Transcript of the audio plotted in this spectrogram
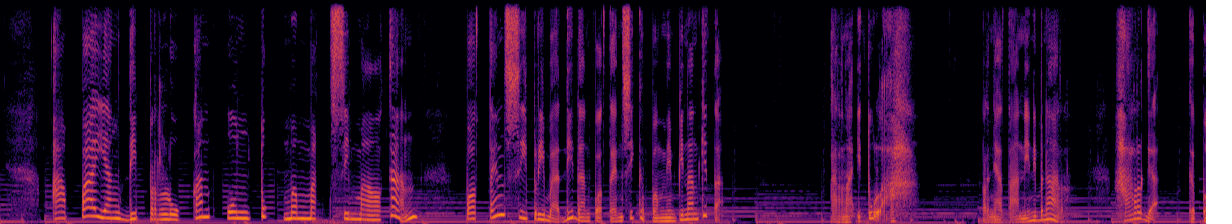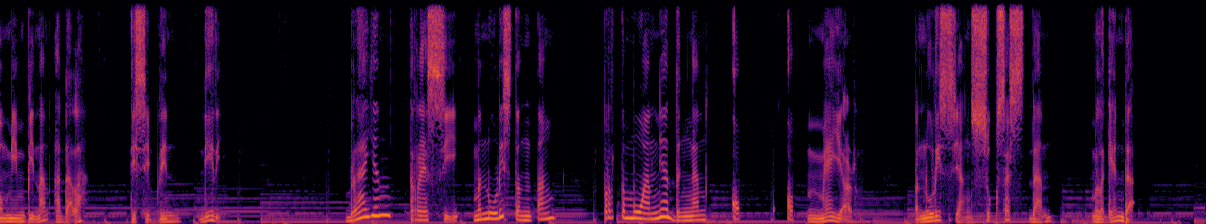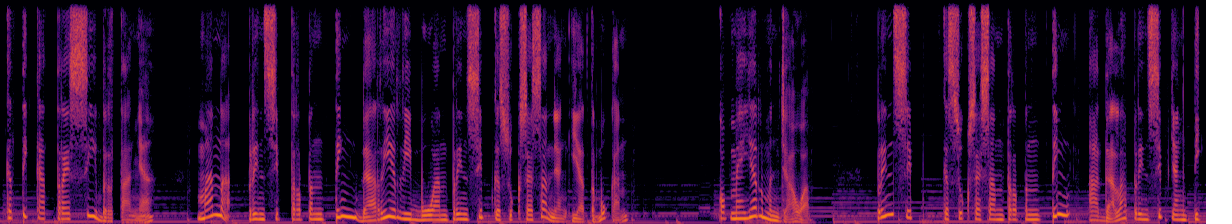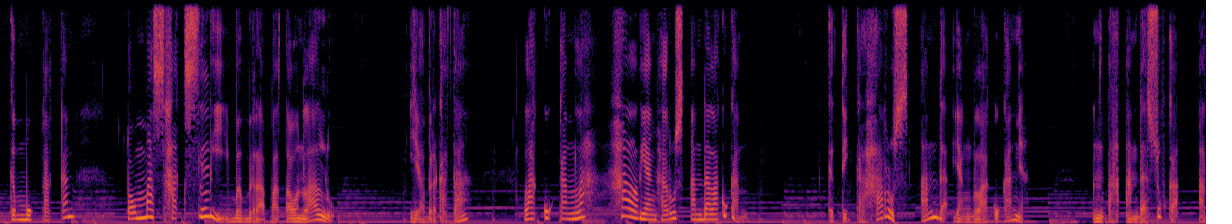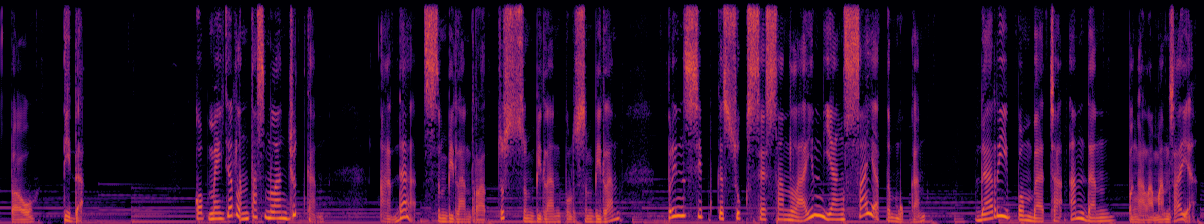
apa yang diperlukan untuk memaksimalkan potensi pribadi dan potensi kepemimpinan kita. Karena itulah pernyataan ini benar. Harga kepemimpinan adalah disiplin diri. Brian Tracy menulis tentang pertemuannya dengan Jacob Meyer, penulis yang sukses dan melegenda. Ketika Tracy bertanya, mana prinsip terpenting dari ribuan prinsip kesuksesan yang ia temukan? Cobb Meyer menjawab, prinsip kesuksesan terpenting adalah prinsip yang dikemukakan Thomas Huxley beberapa tahun lalu ia berkata, "Lakukanlah hal yang harus Anda lakukan ketika harus Anda yang melakukannya, entah Anda suka atau tidak." Kop Major lantas melanjutkan, ada 999 prinsip kesuksesan lain yang saya temukan dari pembacaan dan pengalaman saya.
